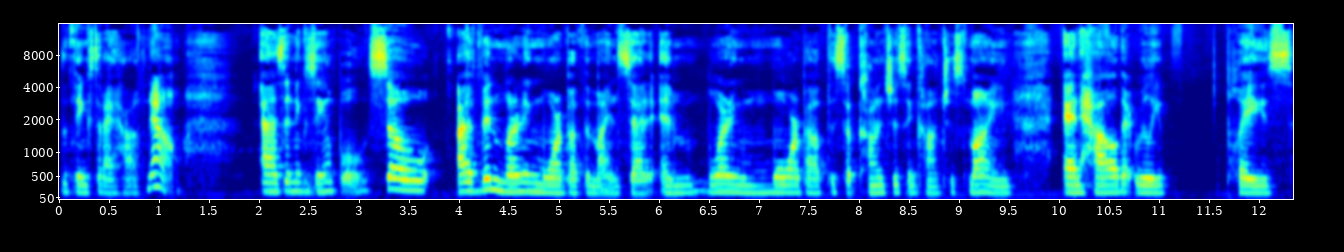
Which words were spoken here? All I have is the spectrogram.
the things that I have now as an example. So I've been learning more about the mindset and learning more about the subconscious and conscious mind and how that really plays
